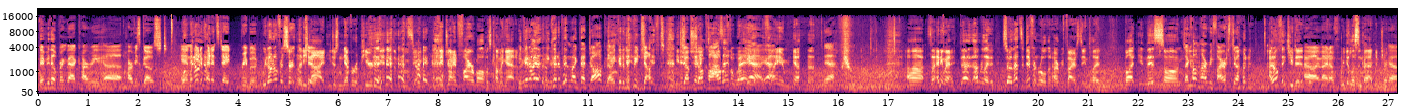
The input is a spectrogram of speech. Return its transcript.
maybe they'll bring back Harvey uh, Harvey's ghost in we don't know. Independence Day reboot. We don't know for certain that he Two. died. He just never appeared again in the That's movie. right. And a giant fireball was coming at him. He could have been been, he could have been like that dog though. He could have maybe jumped He just jumped, jumped, closet out of the way Yeah, yeah, flame. Yeah. yeah. Uh, so anyway, uh, unrelated. So that's a different role that Harvey Fierstein played. But in this song, Did I call him Harvey Firestone? I don't think you did. Oh, I might have. We could listen back and check. Yeah.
